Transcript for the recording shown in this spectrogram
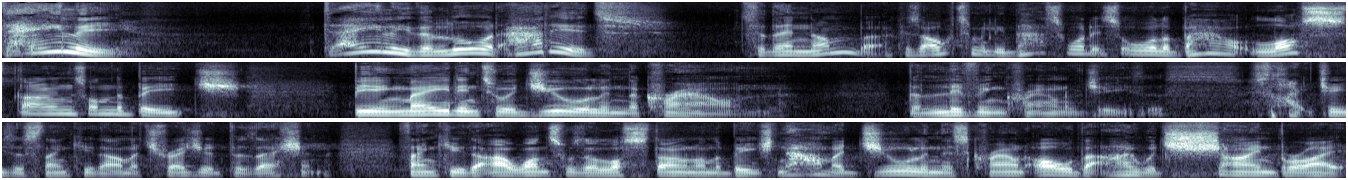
Daily, daily the Lord added to their number because ultimately that's what it's all about. Lost stones on the beach being made into a jewel in the crown the living crown of Jesus. It's like, Jesus, thank you that I'm a treasured possession. Thank you that I once was a lost stone on the beach. Now I'm a jewel in this crown. Oh, that I would shine bright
